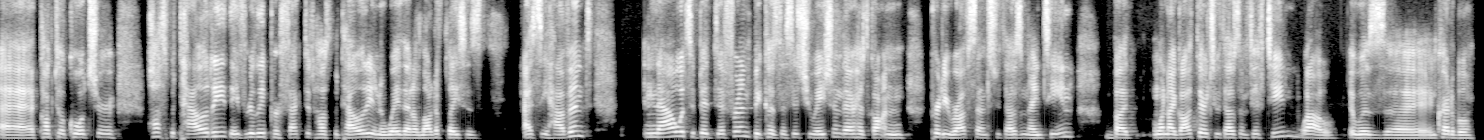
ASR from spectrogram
uh, cocktail culture, hospitality. They've really perfected hospitality in a way that a lot of places I see haven't. Now it's a bit different because the situation there has gotten pretty rough since 2019. But when I got there, 2015, wow, it was uh, incredible.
